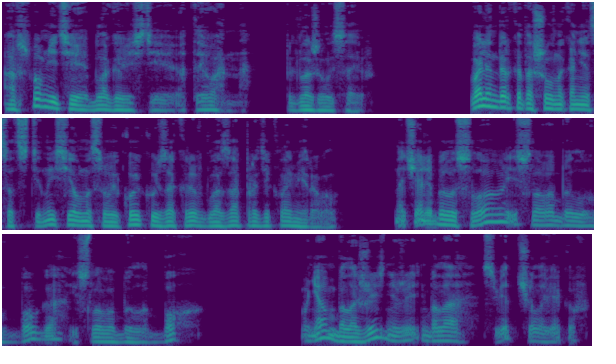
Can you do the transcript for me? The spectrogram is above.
— А вспомните благовести от Ивана, — предложил Исаев. Валенберг отошел, наконец, от стены, сел на свою койку и, закрыв глаза, продекламировал. Вначале было слово, и слово было у Бога, и слово было Бог. В нем была жизнь, и жизнь была свет человеков.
